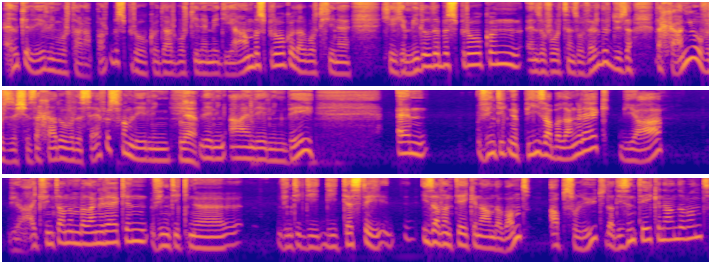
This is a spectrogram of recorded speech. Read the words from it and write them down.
elke leerling wordt daar apart besproken. Daar wordt geen mediaan besproken, daar wordt geen, geen gemiddelde besproken, enzovoort en zo verder. Dus dat, dat gaat niet over zesjes, dat gaat over de cijfers van leerling, Ja. leerling A en leerling B. En vind ik een PISA belangrijk? Ja. Ja, ik vind dat een belangrijke. Vind ik, een, vind ik die, die testen, is dat een teken aan de wand? Absoluut, dat is een teken aan de wand.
